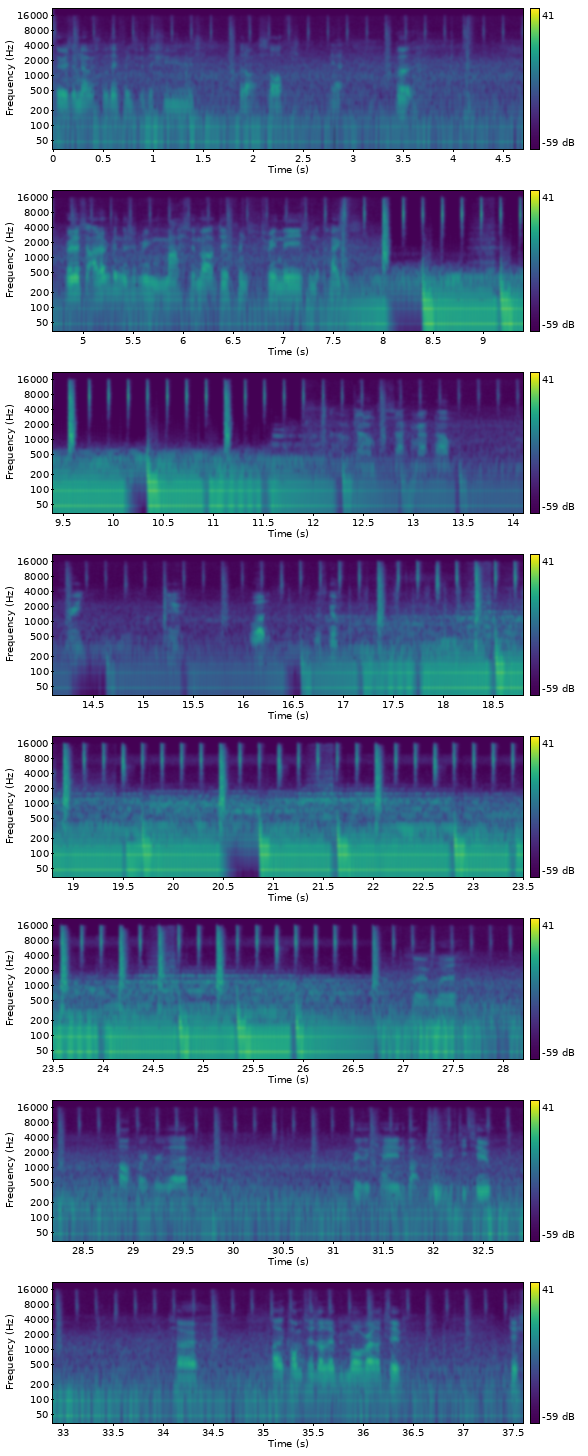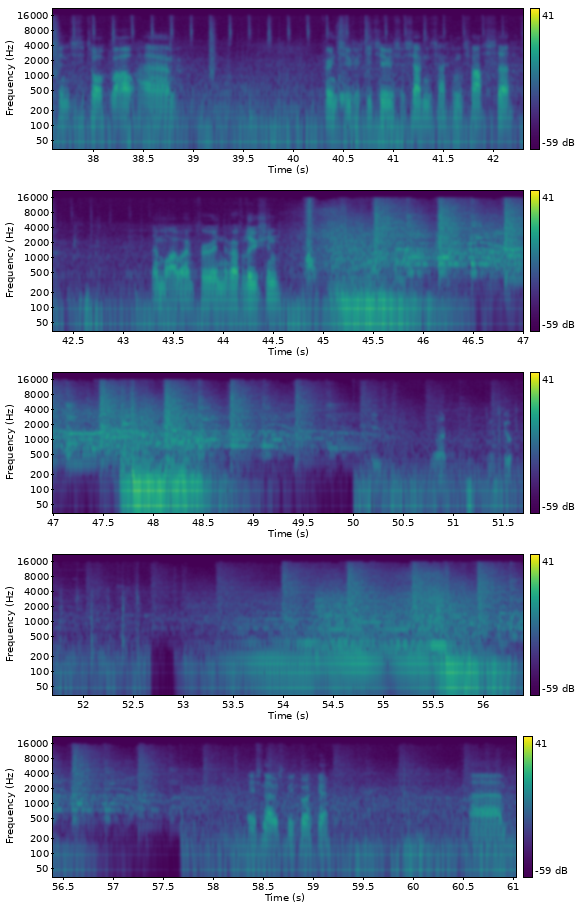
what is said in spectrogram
there is a noticeable difference with the shoes that are soft. Yeah. But realistically, I don't think there's going to be a massive amount of difference between these and the pegs. So we're going on to the second rep now. Three, two, one, let's go. So we're halfway through there, through the K in about 252. So, the commented, a little bit more relative distance to talk about. Um, through in 252, so seven seconds faster than what I went through in the Revolution. Two, one, let's go. It's noticeably quicker. Um,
